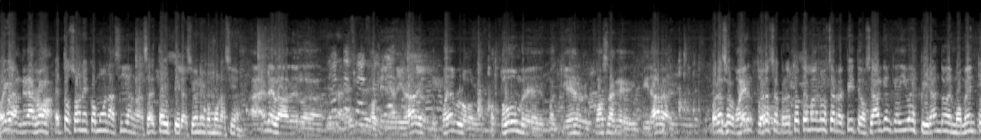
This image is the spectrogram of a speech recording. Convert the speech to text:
La Oiga, bandera roja. estos sones cómo nacían, o sea, estas inspiraciones cómo nacían. Ah, de la, de la cotidianidad del, del pueblo, las costumbres, cualquier cosa que inspirara. Por eso, cuento. por eso, pero estos temas no se repiten, o sea, alguien que iba inspirando en el momento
